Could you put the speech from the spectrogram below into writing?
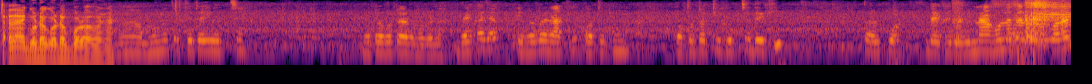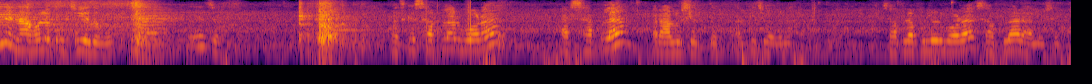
তাহলে গোটা গোটা বড় হবে না। হ্যাঁ মনে তো সেটাই হচ্ছে। গোটা গোটা আর হবে না। দেখা যাক এভাবে রাখি কতক্ষণ কতটা কি হচ্ছে দেখি। তারপর দেখা যাবে। না হলে তার করার নেই না হলে কুচিয়ে দেবো। ঠিক আছে আজকে শাপলার বড়া আর শাপলা আর আলু সেদ্ধ আর কিছু হবে না। শাপলা ফুলের বড়া শাপলা আর আলু সেদ্ধ।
